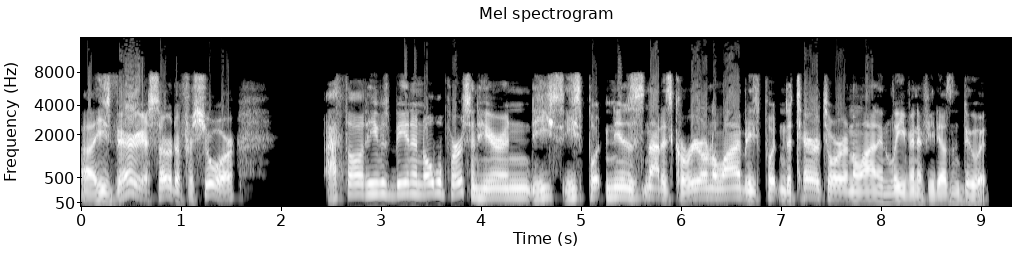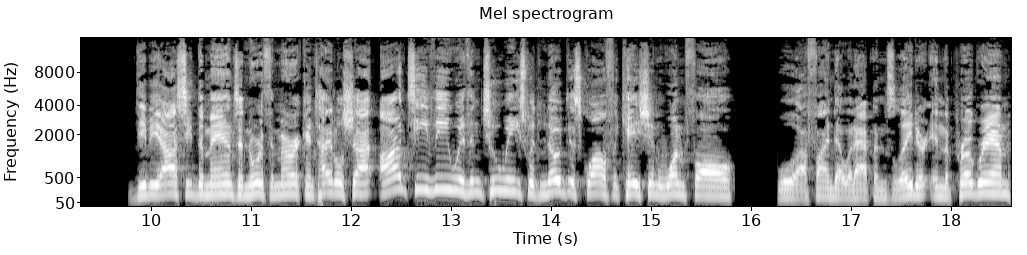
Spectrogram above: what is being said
uh, he's very assertive for sure. I thought he was being a noble person here, and he's he's putting his not his career on the line, but he's putting the territory on the line and leaving if he doesn't do it. DiBiase demands a North American title shot on TV within two weeks with no disqualification, one fall. We'll uh, find out what happens later in the program.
